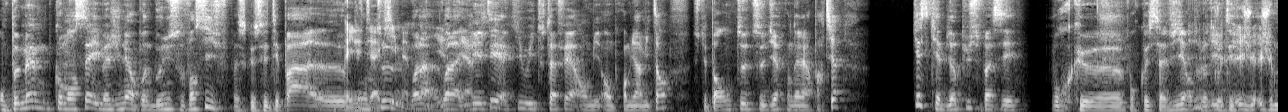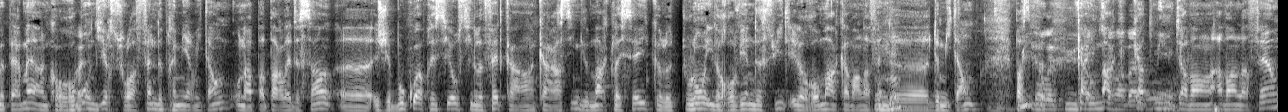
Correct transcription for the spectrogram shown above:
On peut même commencer à imaginer un point de bonus offensif parce que c'était pas. Euh, il était acquis même. Voilà, il, voilà, il était acquis, oui, tout à fait, en, en première mi-temps. C'était pas honteux de se dire qu'on allait repartir. Qu'est-ce qui a bien pu se passer? Pour que, pour que ça vire de l'autre côté. Je, me permets encore rebondir sur la fin de première mi-temps. On n'a pas parlé de ça. Euh, j'ai beaucoup apprécié aussi le fait qu'un Racing il marque l'essai, que le Toulon il revient de suite, il le remarque avant la fin de, mhm. mi-temps. Parce que quand il marque 4 minutes avant, avant la fin,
